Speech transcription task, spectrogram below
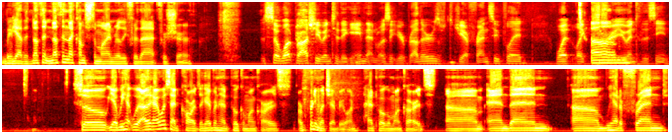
but yeah, there's nothing, nothing that comes to mind really for that for sure. So, what brought you into the game then? Was it your brothers? Did you have friends who played? What like Um, drew you into the scene? So yeah, we had like I always had cards. Like everyone had Pokemon cards, or pretty much everyone had Pokemon cards. Um, and then um, we had a friend.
